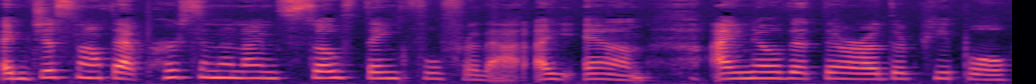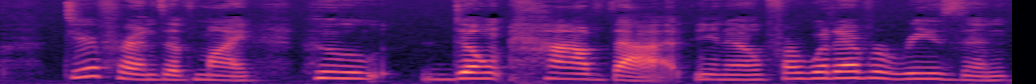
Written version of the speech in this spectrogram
I'm just not that person, and I'm so thankful for that. I am. I know that there are other people, dear friends of mine, who don't have that, you know, for whatever reason.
